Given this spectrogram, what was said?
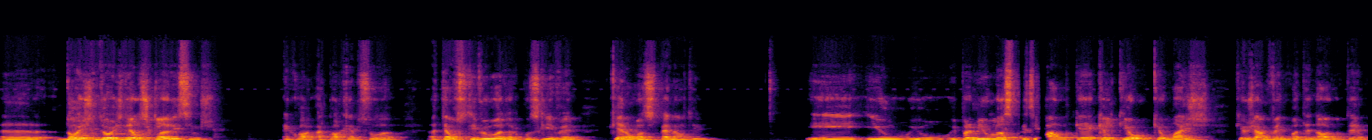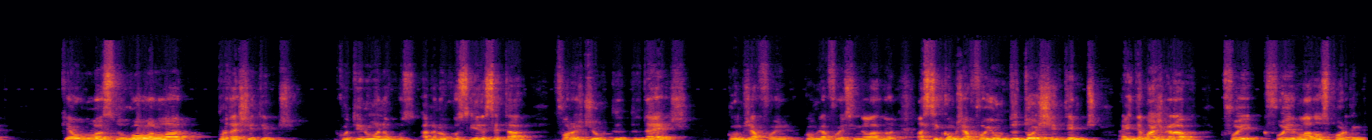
uh, dois, dois deles claríssimos, em qual, a qualquer pessoa, até o Steve Wonder conseguia ver que eram lances de penalti. E, e, o, e, o, e, para mim o lance principal, que é aquele que eu, que eu mais, que eu já me venho batendo há algum tempo, que é o lance do gol anulado por 10 centímetros. Continua a não, a não conseguir aceitar fora de jogo de, de 10, como já, foi, como já foi assinalado, assim como já foi um de 2 centímetros, ainda mais grave, que foi, que foi anulado ao Sporting,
